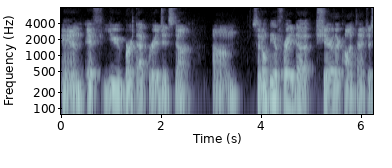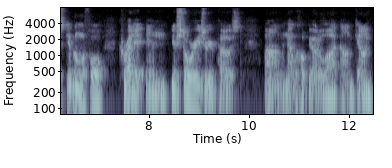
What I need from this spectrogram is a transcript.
And if you burnt that bridge, it's done. Um, so don't be afraid to share their content. Just give them a full credit in your stories or your post. Um, and that will help you out a lot. Um, get on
